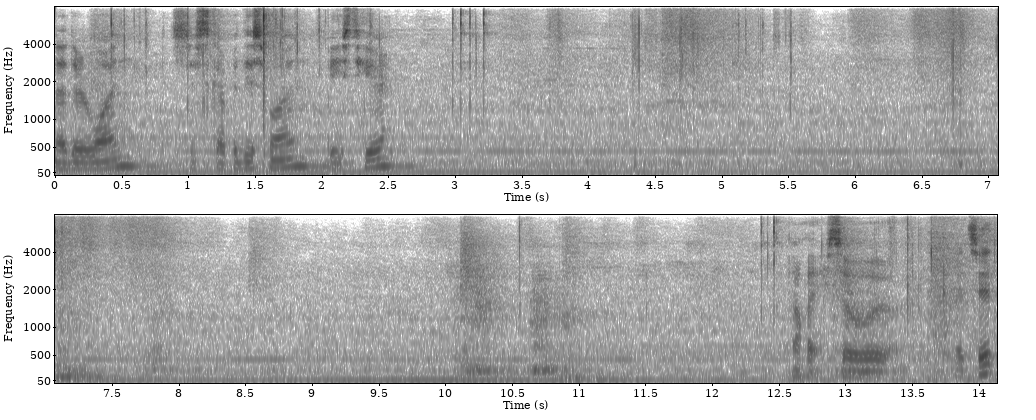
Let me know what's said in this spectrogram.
another one. Let's just copy this one, paste here. Okay, so uh, that's it.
